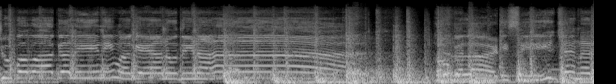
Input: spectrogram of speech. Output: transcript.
ಶುಭವಾಗಲಿ ನಿಮಗೆ ಅನುದಿನ. ಹೋಗಲಾಡಿಸಿ ಜನರ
